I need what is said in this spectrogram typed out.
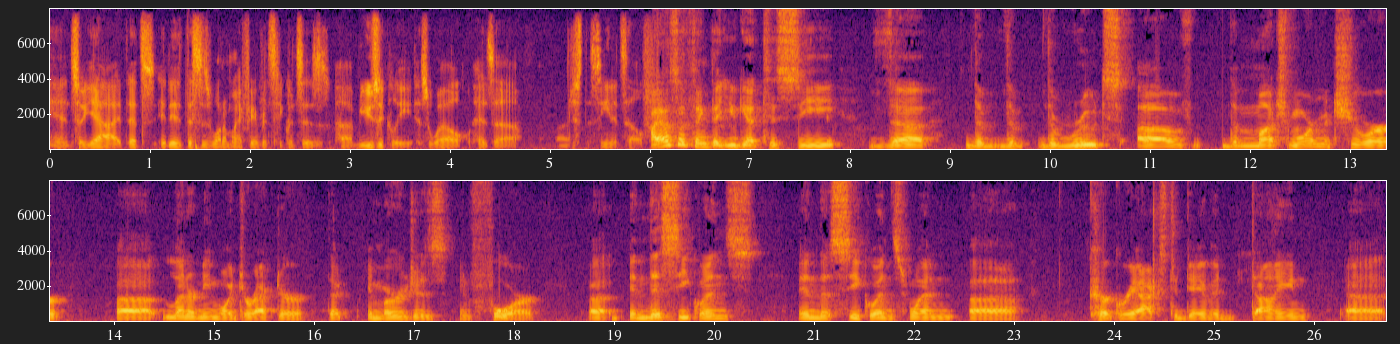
and so yeah, that's it is. This is one of my favorite sequences uh, musically as well as uh, just the scene itself. I also think that you get to see the the the the roots of the much more mature uh, Leonard Nimoy director that emerges in four. Uh, in this sequence, in the sequence when uh, Kirk reacts to David dying, uh,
